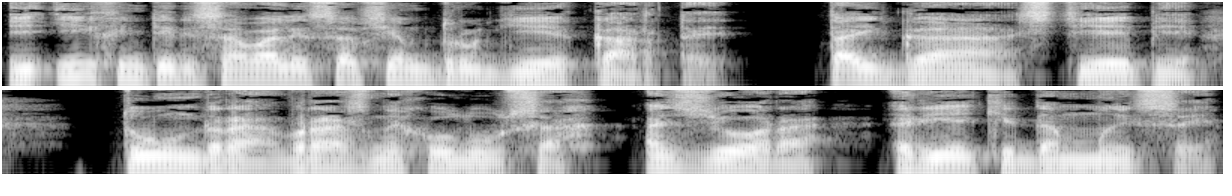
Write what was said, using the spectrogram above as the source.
И их интересовали совсем другие карты. Тайга, степи, тундра в разных улусах, озера, реки да мысы.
